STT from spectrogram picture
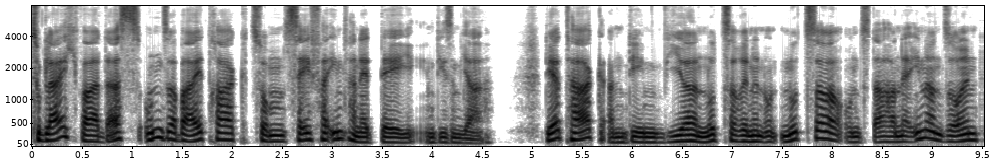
Zugleich war das unser Beitrag zum Safer Internet Day in diesem Jahr. Der Tag, an dem wir Nutzerinnen und Nutzer uns daran erinnern sollen,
